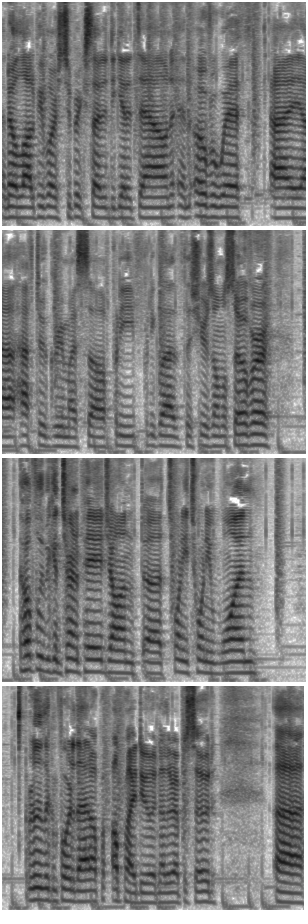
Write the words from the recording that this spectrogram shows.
I know a lot of people are super excited to get it down and over with. I uh, have to agree myself. Pretty pretty glad that this year's almost over. Hopefully, we can turn a page on uh, 2021. Really looking forward to that. I'll, I'll probably do another episode. Uh,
